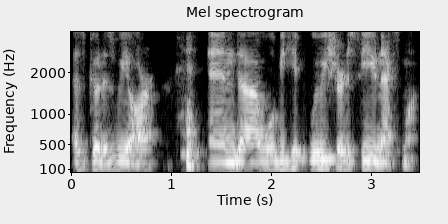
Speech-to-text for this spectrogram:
as good as we are. and uh, we'll be we'll be sure to see you next month.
